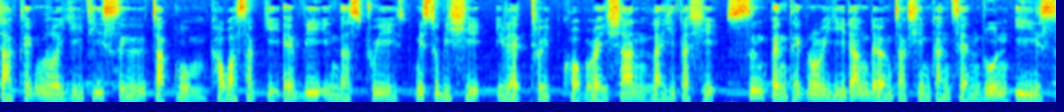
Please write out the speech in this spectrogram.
จากเทคโนโลยีที่ซื้อจากกลุ่ม Kawasaki Heavy Industries Mitsubishi Electric Corporation และ Hitachi ซึ่งเป็นเทคโนโลยีดั้งเดิมจากชินคันเซ็นรุ่น E2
